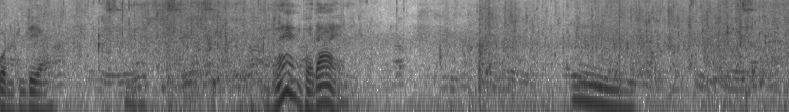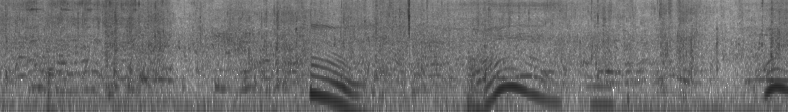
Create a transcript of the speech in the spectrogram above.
บ่นคนเดียว แน่เผื่อได้อืมอืมอืม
